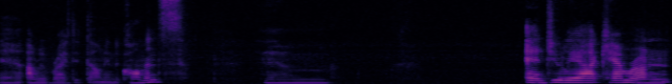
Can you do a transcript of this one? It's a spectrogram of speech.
Uh, I will write it down in the comments. Um, and Julia Cameron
